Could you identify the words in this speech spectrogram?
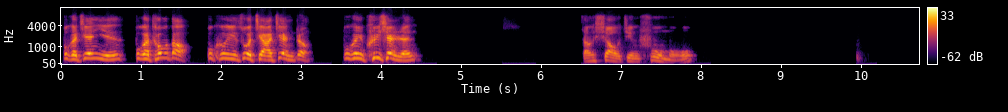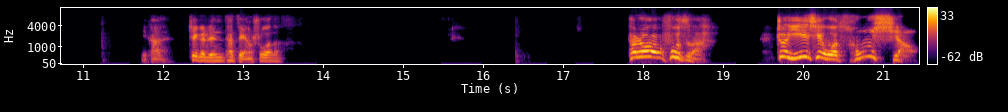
不可奸淫，不可偷盗，不可以做假见证，不可以亏欠人，当孝敬父母。你看这个人他怎样说呢？他说：“父子啊，这一切我从小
